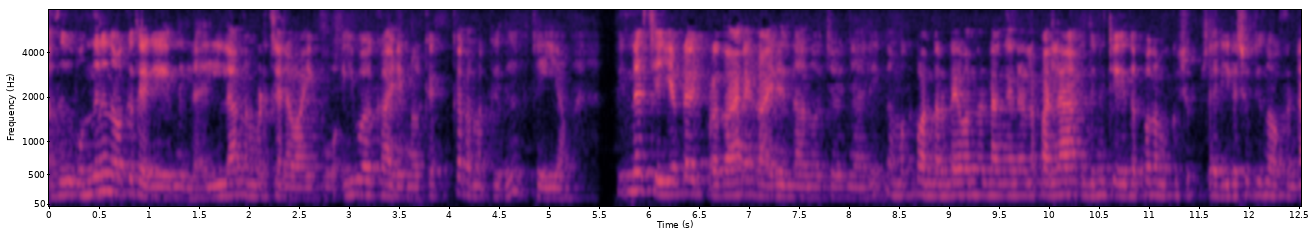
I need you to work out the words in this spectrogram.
അത് ഒന്നിനും നമുക്ക് തികയുന്നില്ല. എല്ലാം നമ്മുടെ ചിലവായി പോവാം. ഈ വക കാര്യങ്ങൾക്കൊക്കെ നമുക്കിത് ചെയ്യാം. പിന്നെ ചെയ്യേണ്ട ഒരു പ്രധാന കാര്യം എന്താണെന്ന് വെച്ച് കഴിഞ്ഞാൽ നമുക്ക് പന്ത്രണ്ടേ പന്ത്രണ്ട് അങ്ങനെയുള്ള പല ഇതിനും ചെയ്തപ്പോൾ നമുക്ക് ശരീരശുദ്ധി നോക്കണ്ട.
